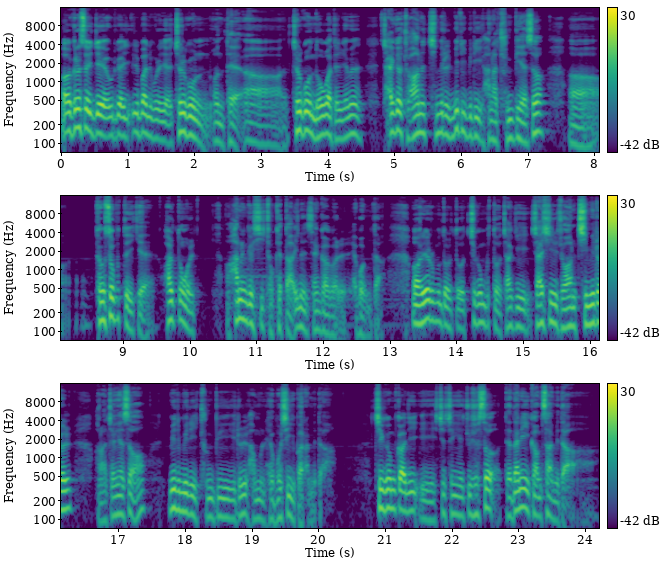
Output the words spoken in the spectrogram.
어, 그래서 이제 우리가 일반적으로 이제 즐거운 은퇴, 어, 즐거운 노후가 되려면 자기가 좋아하는 취미를 미리미리 하나 준비해서, 어, 평소부터 이렇게 활동을 하는 것이 좋겠다, 이런 생각을 해봅니다. 어, 여러분들도 지금부터 자기 자신이 좋아하는 취미를 하나 정해서 미리미리 준비를 한번 해보시기 바랍니다. 지금까지 이 시청해 주셔서 대단히 감사합니다.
